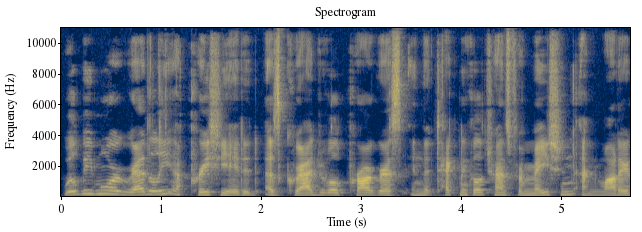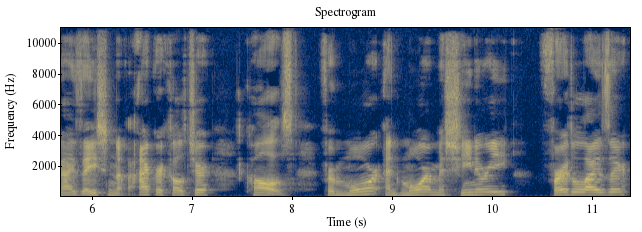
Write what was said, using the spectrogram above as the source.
will be more readily appreciated as gradual progress in the technical transformation and modernization of agriculture calls for more and more machinery, fertilizer,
